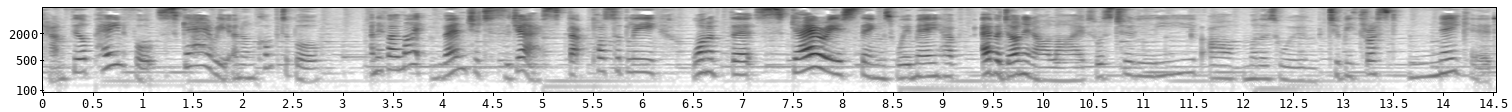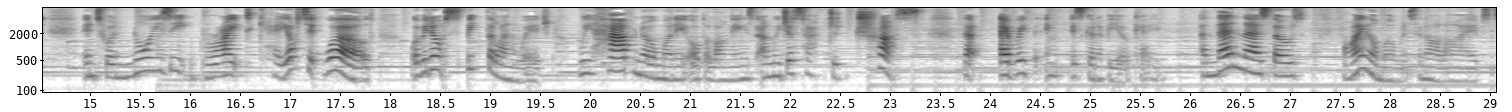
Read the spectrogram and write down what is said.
can feel painful, scary, and uncomfortable. And if I might venture to suggest that possibly one of the scariest things we may have ever done in our lives was to leave our mother's womb, to be thrust naked into a noisy, bright, chaotic world where we don't speak the language, we have no money or belongings, and we just have to trust that everything is going to be okay. And then there's those final moments in our lives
